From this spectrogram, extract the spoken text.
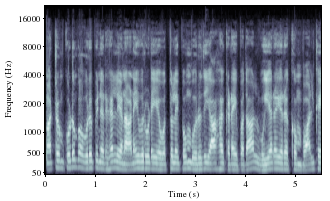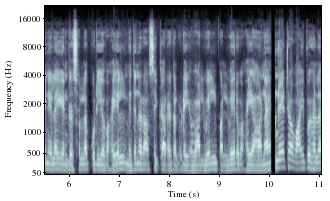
மற்றும் குடும்ப உறுப்பினர்கள் என அனைவருடைய ஒத்துழைப்பும் உறுதியாக கிடைப்பதால் உயர இருக்கும் வாழ்க்கை நிலை என்று சொல்லக்கூடிய வகையில் மிதுன ராசிக்காரர்களுடைய வாழ்வில் பல்வேறு வகையான முன்னேற்ற வாய்ப்புகளை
